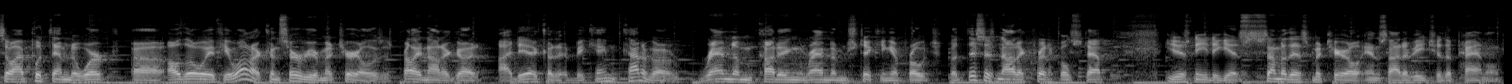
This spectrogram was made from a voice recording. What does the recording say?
so I put them to work. Uh, although, if you want to conserve your materials, it's probably not a good idea because it became kind of a random cutting, random sticking approach. But this is not a critical step. You just need to get some of this material inside of each of the panels.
